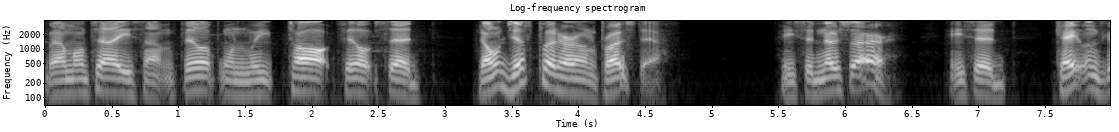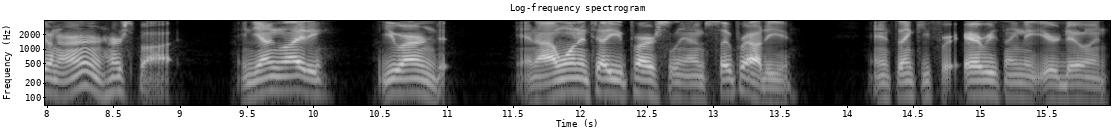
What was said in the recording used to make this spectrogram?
But I'm going to tell you something. Philip, when we talked, Philip said, don't just put her on the pro staff. He said, no, sir. He said, Katlyn's going to earn her spot. And young lady, you earned it. And I want to tell you personally, I'm so proud of you. And thank you for everything that you're doing.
